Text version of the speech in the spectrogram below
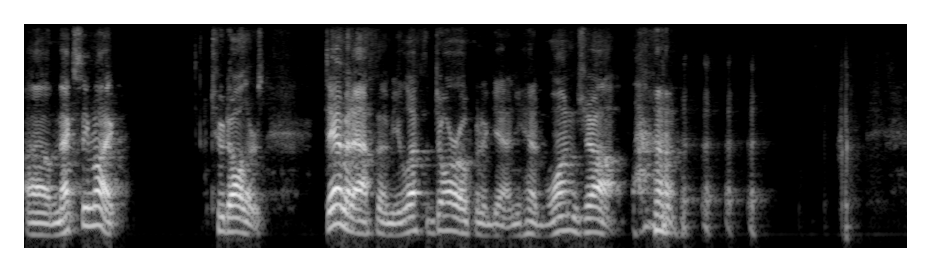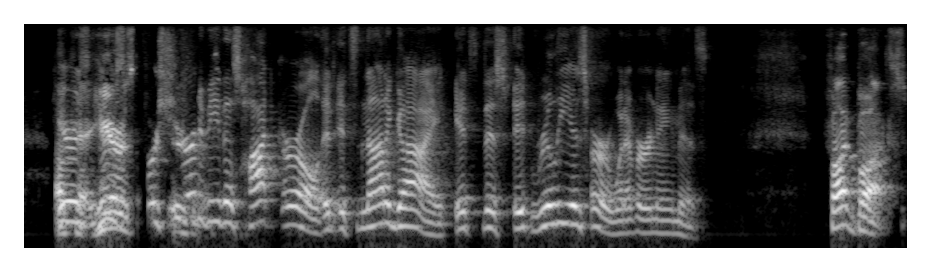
Uh, Mexi Mike, two dollars. Damn it, Atham! You left the door open again. You had one job. here's, okay, here's, here's, for sure here's, to be this hot girl. It, it's not a guy. It's this. It really is her, whatever her name is. Five bucks.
